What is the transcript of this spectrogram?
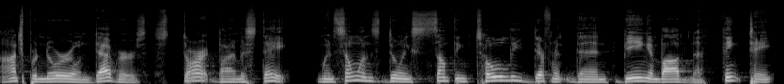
entrepreneurial endeavors start by mistake. When someone's doing something totally different than being involved in a think tank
